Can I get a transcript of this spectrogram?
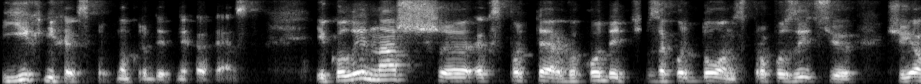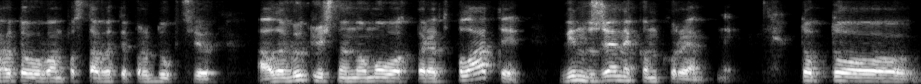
їхніх експортно-кредитних агентств. І коли наш е, експортер виходить за кордон з пропозицією, що я готовий вам поставити продукцію, але виключно на умовах передплати, він вже не конкурентний. Тобто,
